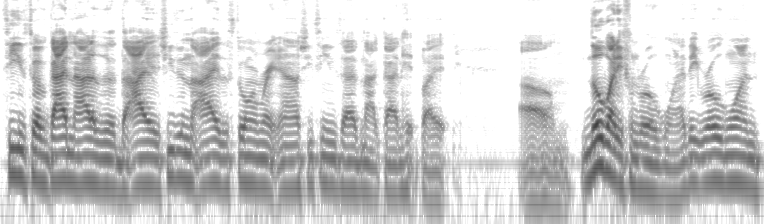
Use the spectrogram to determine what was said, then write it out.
seems to have gotten out of the, the eye. She's in the eye of the storm right now. She seems to have not gotten hit by it. Um, nobody from Rogue One. I think Rogue One,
